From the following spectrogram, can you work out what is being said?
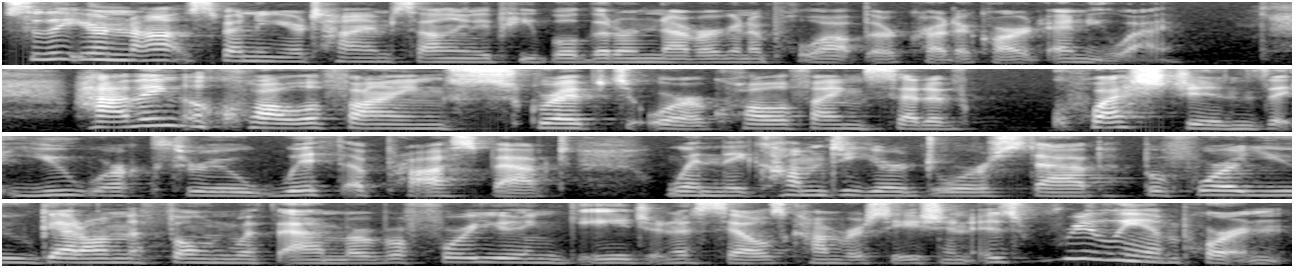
so that you're not spending your time selling to people that are never going to pull out their credit card anyway. Having a qualifying script or a qualifying set of questions that you work through with a prospect when they come to your doorstep before you get on the phone with them or before you engage in a sales conversation is really important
